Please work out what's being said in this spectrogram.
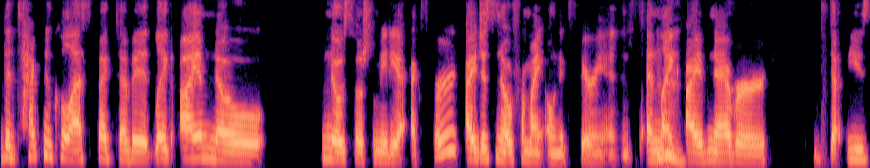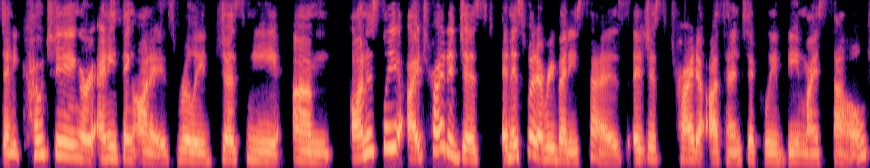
the technical aspect of it. Like, I am no no social media expert. I just know from my own experience. And mm-hmm. like, I've never d- used any coaching or anything on it. It's really just me. Um, honestly, I try to just, and it's what everybody says, I just try to authentically be myself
